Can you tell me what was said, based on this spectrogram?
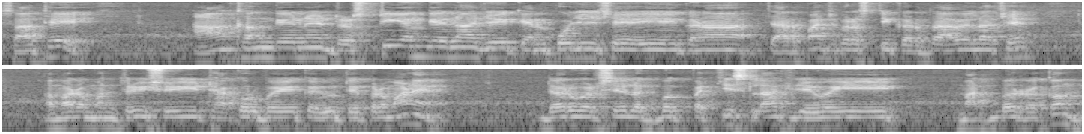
સાથે આંખ અંગેને દ્રષ્ટિ અંગેના જે કેમ્પો જે છે, એ ઘણા ચાર પાંચ વર્ષથી કરતા આવેલા છે. અમારા મંત્રી શ્રી ઠાકોરભાઈએ કહ્યું તે પ્રમાણે દર વર્ષે લગભગ પચીસ લાખ જેવી માતબર રકમ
